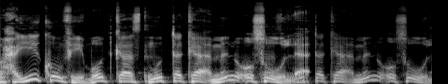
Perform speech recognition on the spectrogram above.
نحييكم في بودكاست متكأ من أصول. متكأ من أصول.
